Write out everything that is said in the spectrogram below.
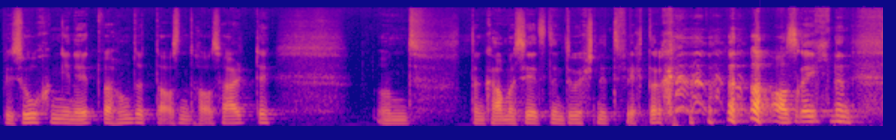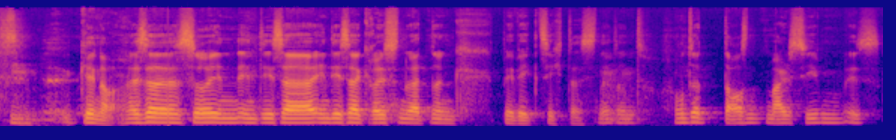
besuchen in etwa 100.000 Haushalte und dann kann man sich jetzt den Durchschnitt vielleicht auch ausrechnen. Genau, also so in, in, dieser, in dieser Größenordnung bewegt sich das. Nicht? Und 100.000 mal 7 ist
